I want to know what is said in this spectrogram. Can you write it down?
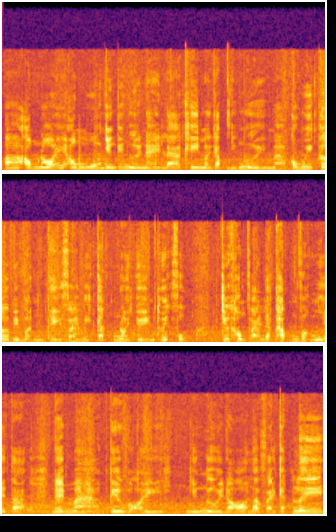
À, ông nói ông muốn những cái người này là khi mà gặp những người mà có nguy cơ bị bệnh thì phải biết cách nói chuyện thuyết phục chứ không phải là thẩm vấn người ta. Để mà kêu gọi những người đó là phải cách ly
